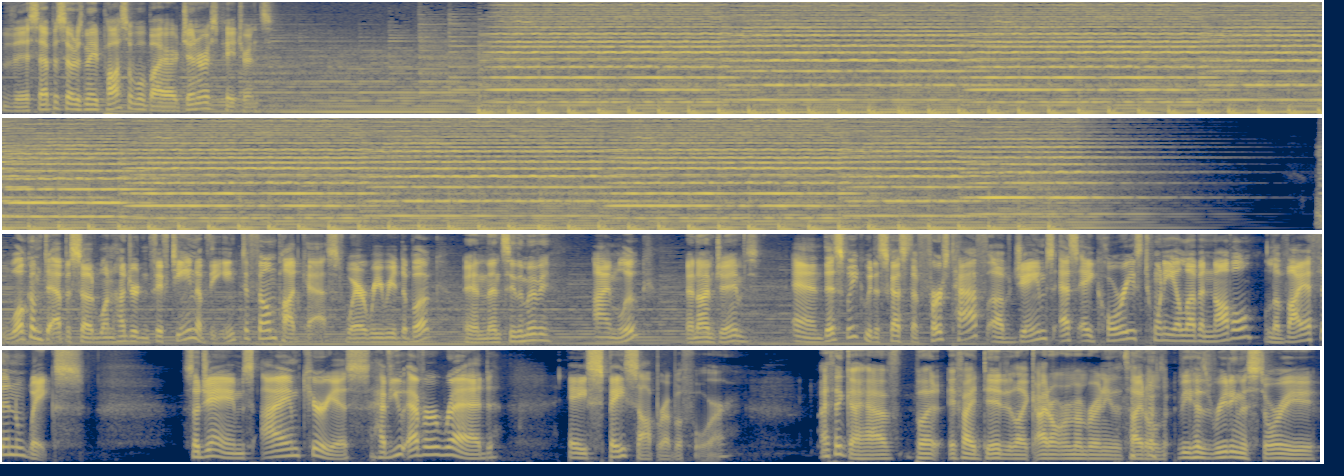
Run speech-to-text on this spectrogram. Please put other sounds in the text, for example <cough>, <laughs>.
This episode is made possible by our generous patrons. Welcome to episode 115 of the Ink to Film podcast, where we read the book. And then see the movie. I'm Luke, And I'm James. and this week we discuss the first half of James S.A. Corey's 2011 novel, Leviathan Wakes. So, James, I'm curious have you ever read a space opera before? I think I have, but if I did, like, I don't remember any of the titles <laughs> because reading the story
